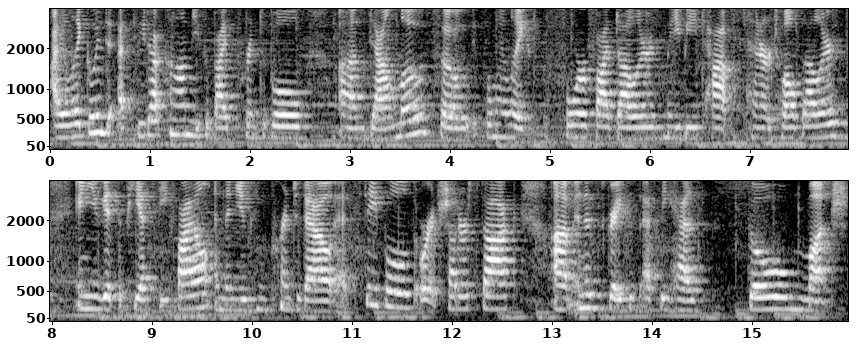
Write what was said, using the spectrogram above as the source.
I like going to Etsy.com. You could buy printable um, downloads, so it's only like four or five dollars, maybe tops 10 or 12 dollars, and you get the PSD file, and then you can print it out at Staples or at Shutterstock. Um, and this is great because Etsy has so much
